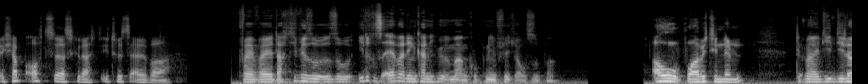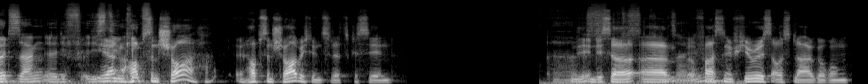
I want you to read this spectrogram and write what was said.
Ich habe auch zuerst gedacht, Idris Elba. Weil, weil dachte ich mir so, so, Idris Elba, den kann ich mir immer angucken, den finde ich auch super. Oh, wo habe ich den denn? Meine, die, die Leute sagen, äh, die, die Ja, Stephen Hobbs Shaw. In Hobbs Shaw habe ich den zuletzt gesehen. Äh, In, dieser äh. Fast and Furious Auslagerung.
